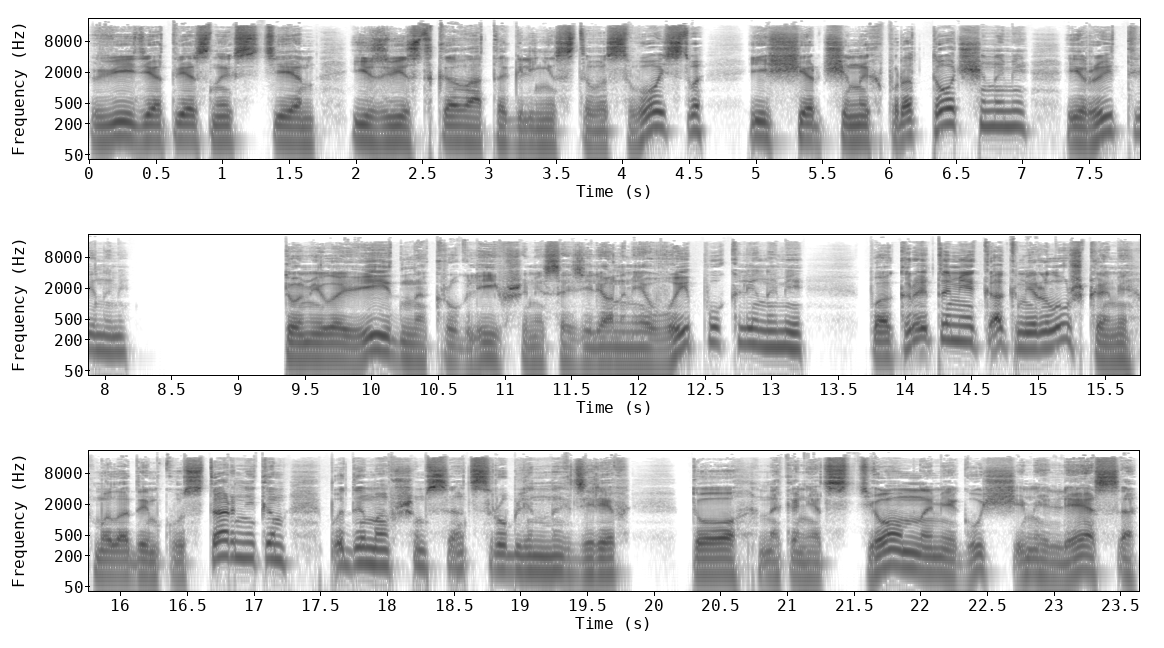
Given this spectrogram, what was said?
в виде отвесных стен известковато-глинистого свойства — исчерченных проточинами и рытвинами, то миловидно круглившимися зелеными выпуклинами, покрытыми, как мерлушками, молодым кустарником, подымавшимся от срубленных дерев, то, наконец, темными гущами леса,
